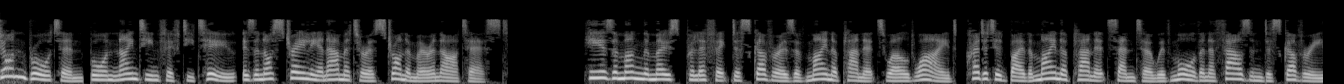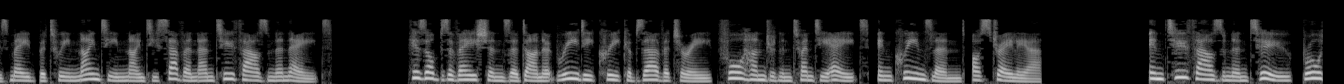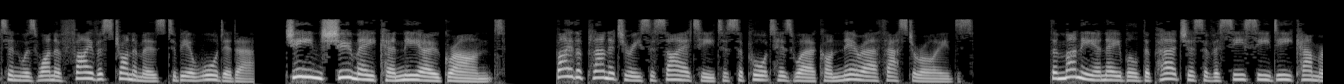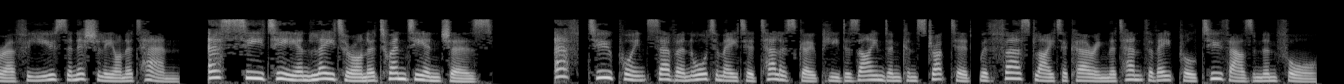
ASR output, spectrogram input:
John Broughton born 1952, is an Australian amateur astronomer and artist. He is among the most prolific discoverers of minor planets worldwide, credited by the Minor Planet Center with more than a thousand discoveries made between 1997 and 2008. His observations are done at Reedy Creek Observatory 428, in Queensland, Australia. In 2002, Broughton was one of five astronomers to be awarded a Gene Shoemaker NEO Grant by the Planetary Society to support his work on near-Earth asteroids. The money enabled the purchase of a CCD camera for use initially on a 10 SCT and later on a 20 inches f 2.7 automated telescope he designed and constructed, with first light occurring 10 April 2004.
